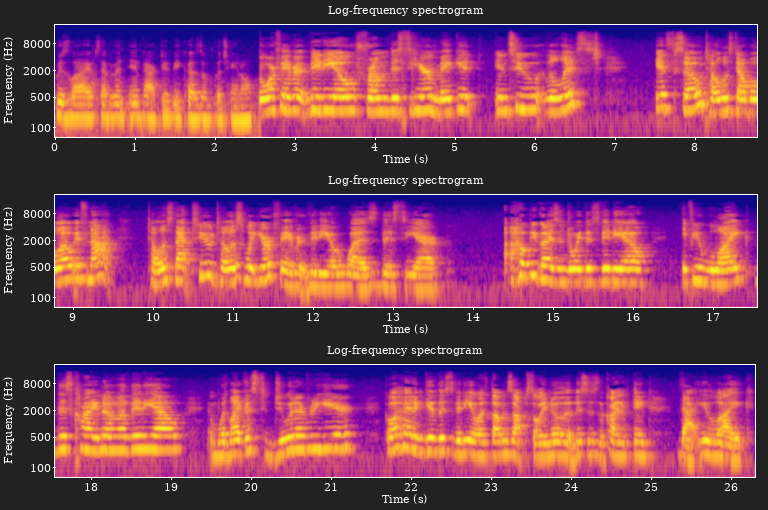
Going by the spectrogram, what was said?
whose lives have been impacted because of the channel. Your favorite video from this year, make it into the list. If so, tell us down below. If not, tell us that too. Tell us what your favorite video was this year. I hope you guys enjoyed this video. If you like this kind of a video and would like us to do it every year, go ahead and give this video a thumbs up so I know that this is the kind of thing that you like.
